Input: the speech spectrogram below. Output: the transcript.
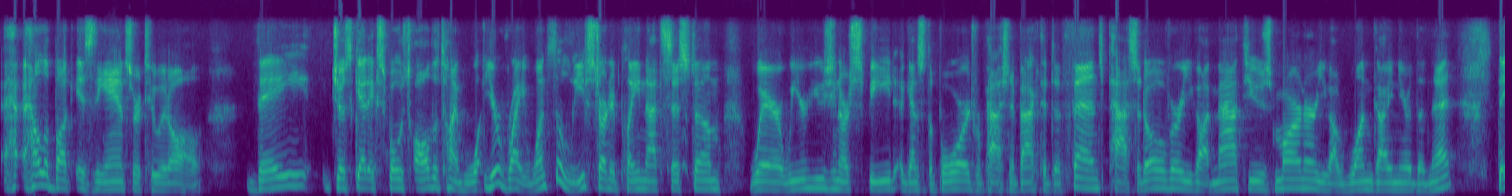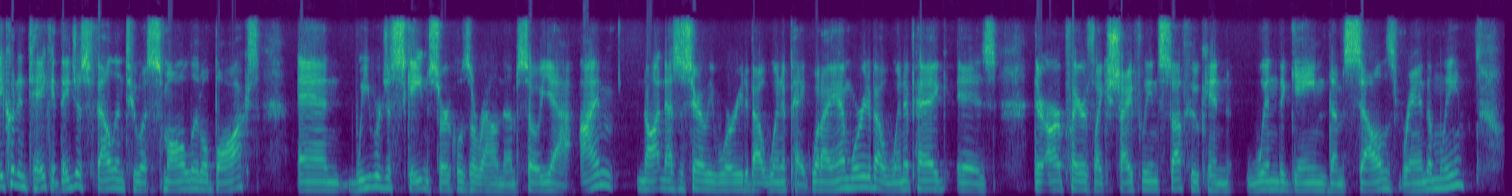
Hellebuyck is the answer to it all they just get exposed all the time. You're right. Once the Leafs started playing that system where we are using our speed against the boards, we're passing it back to defense, pass it over. You got Matthews, Marner, you got one guy near the net. They couldn't take it. They just fell into a small little box and we were just skating circles around them. So yeah, I'm not necessarily worried about Winnipeg. What I am worried about Winnipeg is there are players like Scheifele and stuff who can win the game themselves randomly,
